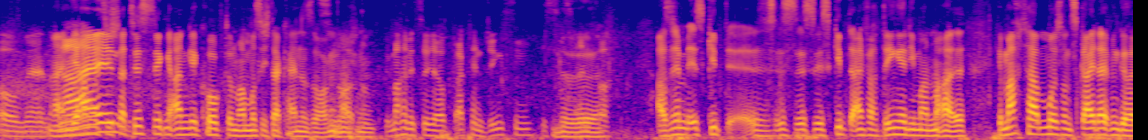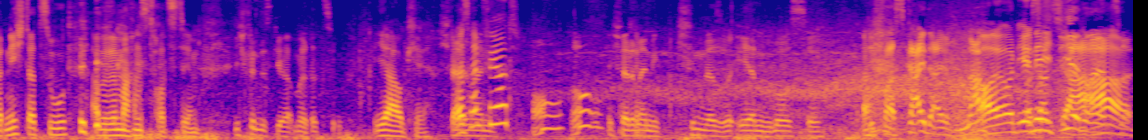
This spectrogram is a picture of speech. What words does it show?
Oh man. Nein, wir haben uns die Statistiken angeguckt und man muss sich da keine Sorgen machen. Wir machen jetzt euch auch gar kein Jinxen. Das ist Nö. einfach. Außerdem, es gibt, es, es, es, es gibt einfach Dinge, die man mal gemacht haben muss und Skydiving gehört nicht dazu, aber wir machen es trotzdem. Ich finde, es gehört mal dazu. Ja, okay. Ich Da ist werde ein Pferd? Oh. Oh, ich werde meine Kinder so ehrenlos so. Ich fahr Skydiven. Na, Ah, und ihr was nicht? Ihr Ze-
